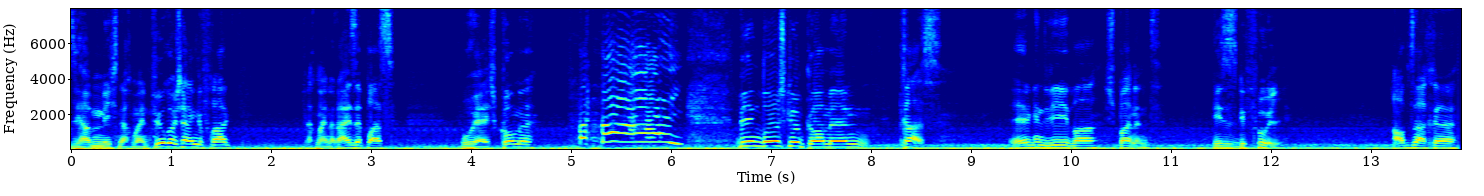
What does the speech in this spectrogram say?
Sie haben mich nach meinem Führerschein gefragt, nach meinem Reisepass, woher ich komme. bin durchgekommen. Krass. Irgendwie war spannend. Dieses Gefühl. Hauptsache,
